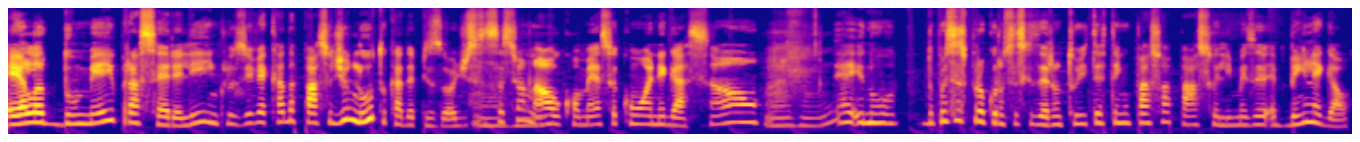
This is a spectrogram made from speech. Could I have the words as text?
ela do meio pra série ali, inclusive é cada passo de luto cada episódio, uhum. sensacional. Começa com a negação. Uhum. É, no, depois vocês procuram, se vocês quiserem, no Twitter tem um passo a passo ali, mas é, é bem legal.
